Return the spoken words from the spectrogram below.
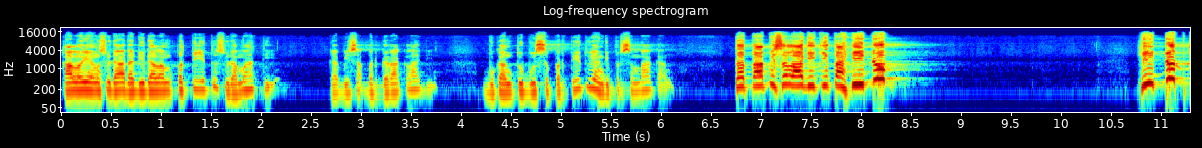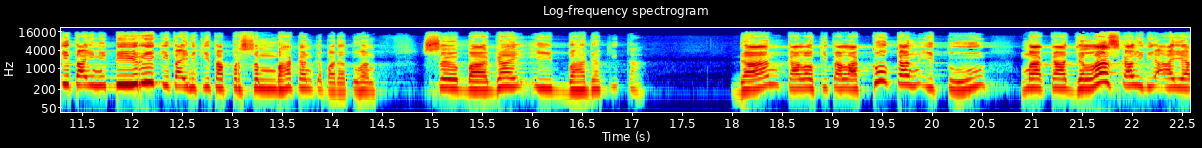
Kalau yang sudah ada di dalam peti itu sudah mati. Gak bisa bergerak lagi. Bukan tubuh seperti itu yang dipersembahkan. Tetapi selagi kita hidup, Hidup kita ini, diri kita ini kita persembahkan kepada Tuhan sebagai ibadah kita. Dan kalau kita lakukan itu, maka jelas sekali di ayat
